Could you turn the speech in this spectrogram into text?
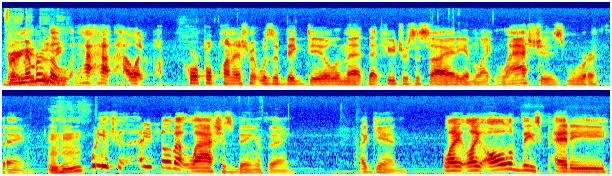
very Remember good movie. the how, how, how like pu- corporal punishment was a big deal in that that future society, and like lashes were a thing. Mm-hmm. What do you feel? How do you feel about lashes being a thing? Again, like like all of these petty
